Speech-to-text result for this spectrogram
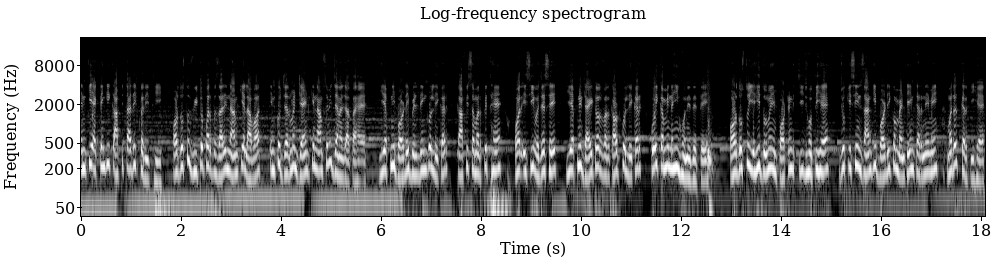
इनकी एक्टिंग की काफ़ी तारीफ़ करी थी। और दोस्तों, वीटो पर बाजारी नाम के अलावा इनको जर्मन जैंट के नाम से भी जाना जाता है। ये अपनी बॉडी बिल्डिंग को लेकर काफ़ी समर्पित है और इसी वजह से ये अपनी डाइट और वर्कआउट को लेकर कोई कमी नहीं होने देते। और दोस्तों, यही दोनों इम्पोर्टेंट चीज़ होती है जो किसी इंसान की बॉडी को मेंटेन करने में मदद करती है।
